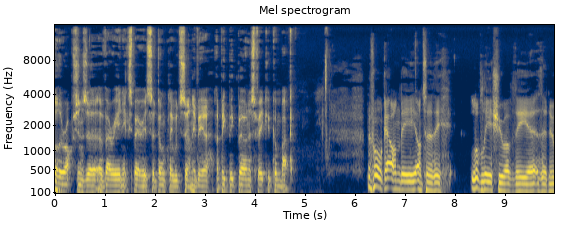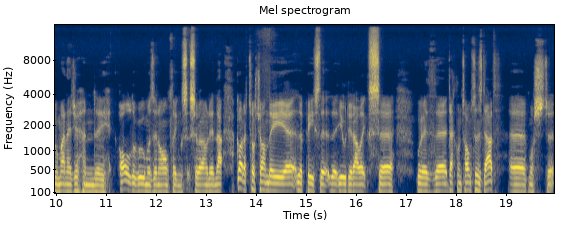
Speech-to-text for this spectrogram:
other options are, are very inexperienced. So Dunkley would certainly be a, a big big bonus if he could come back. Before we get on the onto the lovely issue of the uh, the new manager and the, all the rumours and all things surrounding that. I've Got to touch on the uh, the piece that, that you did, Alex, uh, with uh, Declan Thompson's dad. Uh, must uh,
